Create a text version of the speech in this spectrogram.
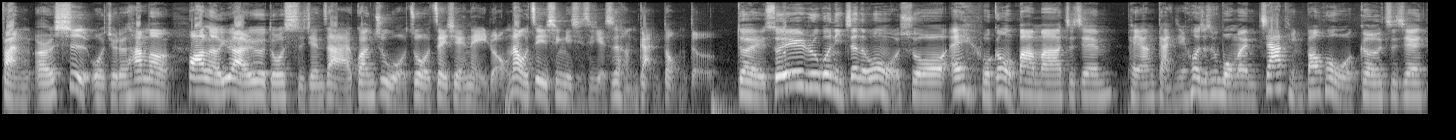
反而是我觉得他们花了越来越多时间在关注我做这些内容，那我自己心里其实也是很感动的。对，所以如果你真的问我说，哎，我跟我爸妈之间培养感情，或者是我们家庭，包括我哥之间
